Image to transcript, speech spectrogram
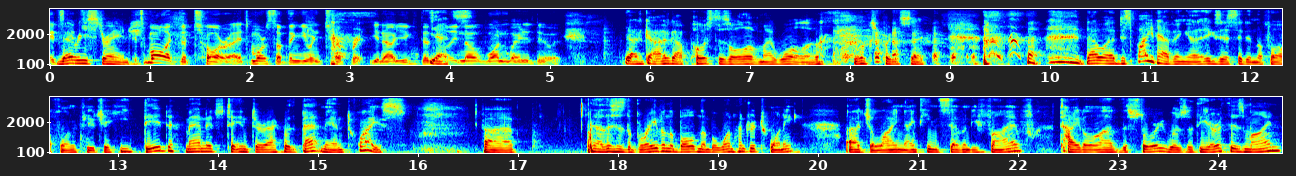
it's very it's, strange. It's more like the Torah. It's more something you interpret. You know, you, there's yes. really no one way to do it. Yeah, I've got I've got posters all over my wall. it looks pretty sick. now, uh, despite having uh, existed in the far-flung future, he did manage to interact with Batman twice. Uh, now, this is The Brave and the Bold, number 120, uh, July 1975. Title of the story was The Earth Is Mine,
